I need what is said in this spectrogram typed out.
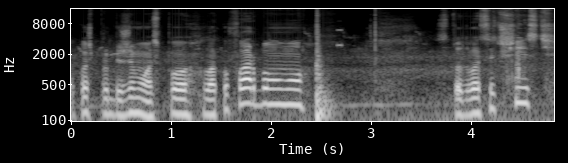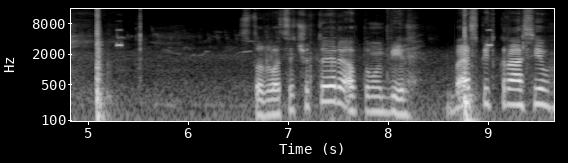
Також пробіжимось по лакофарбовому 126, 124, автомобіль без підкрасів,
